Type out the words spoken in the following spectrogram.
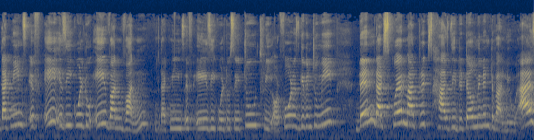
That means if A is equal to A1, 1, that means if A is equal to say 2, 3 or 4 is given to me, then that square matrix has the determinant value as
